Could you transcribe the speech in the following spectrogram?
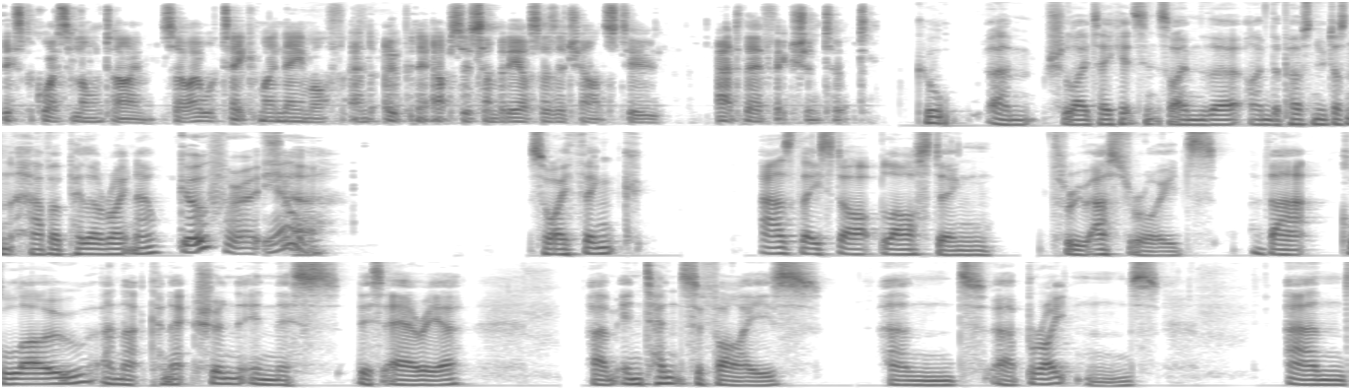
this for quite a long time. So I will take my name off and open it up so somebody else has a chance to add their fiction to it. Cool. Um, shall I take it since I'm the I'm the person who doesn't have a pillar right now? Go for it. Yeah. So I think as they start blasting through asteroids, that glow and that connection in this this area um, intensifies and uh, brightens, and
